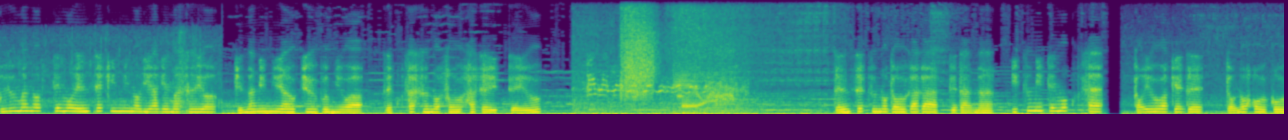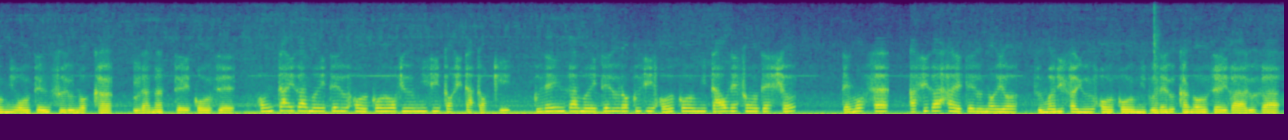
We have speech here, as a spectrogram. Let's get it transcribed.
車乗っても縁石に乗り上げますよ。ちなみに YouTube には、レクサスの走破性っていう、伝説の動画があってだな。いつ見ても草。というわけで、どの方向に横転するのか、占っていこうぜ。本体が向いてる方向を12時とした時、クレーンが向いてる6時方向に倒れそうでしょ？でもさ、足が生えてるのよ。つまり左右方向にブレる可能性があるが、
